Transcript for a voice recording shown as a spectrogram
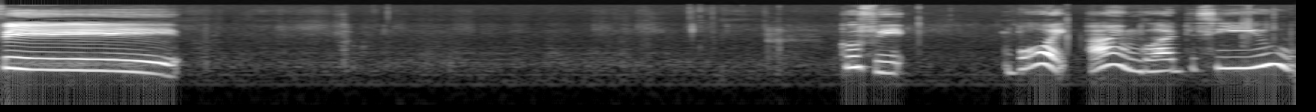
Goofy! Goofy, boy, I am glad to see you.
